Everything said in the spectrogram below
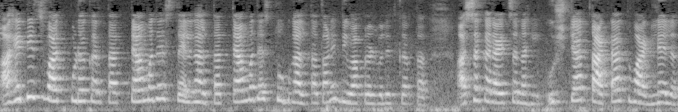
आहे तीच वात पुढं करतात त्यामध्येच तेल घालतात त्यामध्येच तूप घालतात आणि दिवा प्रज्वलित करतात. असं करायचं नाही. उष्ट्या ताटात वाढलेलं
